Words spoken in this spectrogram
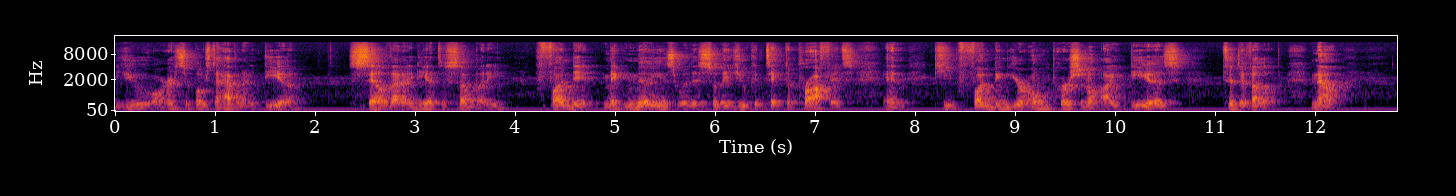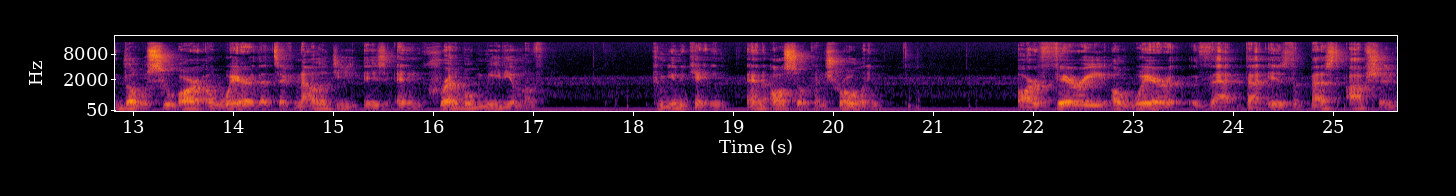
you are supposed to have an idea, sell that idea to somebody, fund it, make millions with it so that you can take the profits and keep funding your own personal ideas to develop. Now, those who are aware that technology is an incredible medium of communicating and also controlling are very aware that that is the best option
